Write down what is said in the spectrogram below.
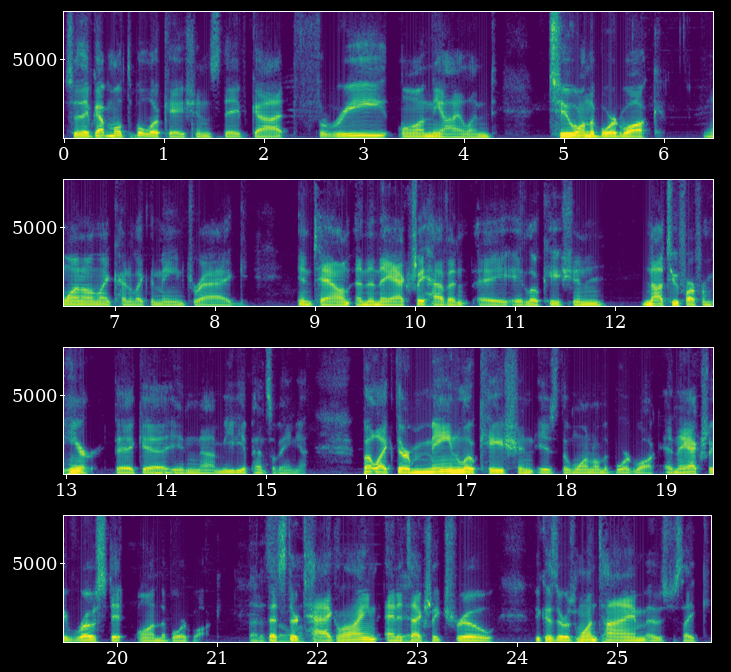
So they've got multiple locations. They've got three on the island, two on the boardwalk, one on like kind of like the main drag in town, and then they actually have an, a a location not too far from here, like uh, Mhm. in uh, Media, Pennsylvania. But like their main location is the one on the boardwalk, and they actually roast it on the boardwalk. That is That's so their awesome. tagline, and it's Yeah. actually true because there was one time it was just like,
